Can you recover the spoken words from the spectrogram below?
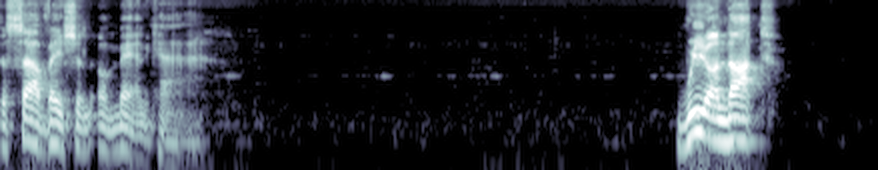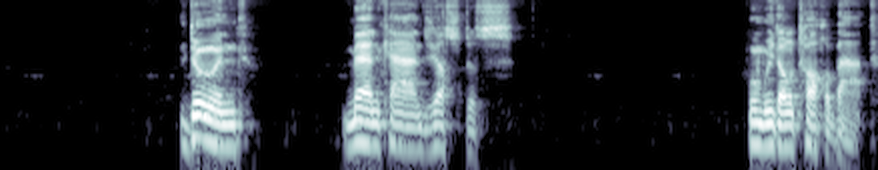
the salvation of mankind. We are not doing mankind justice when we don't talk about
